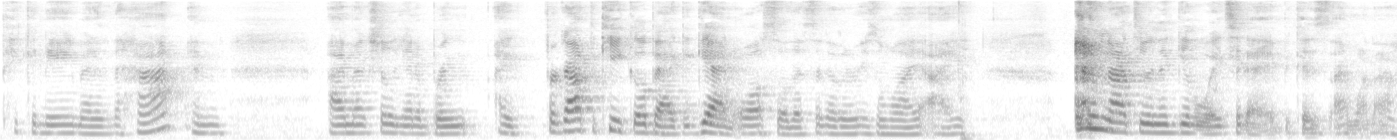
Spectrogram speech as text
pick a name out of the hat, and I'm actually going to bring, I forgot the Kiko bag again, also, that's another reason why I am not doing a giveaway today, because I want to,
